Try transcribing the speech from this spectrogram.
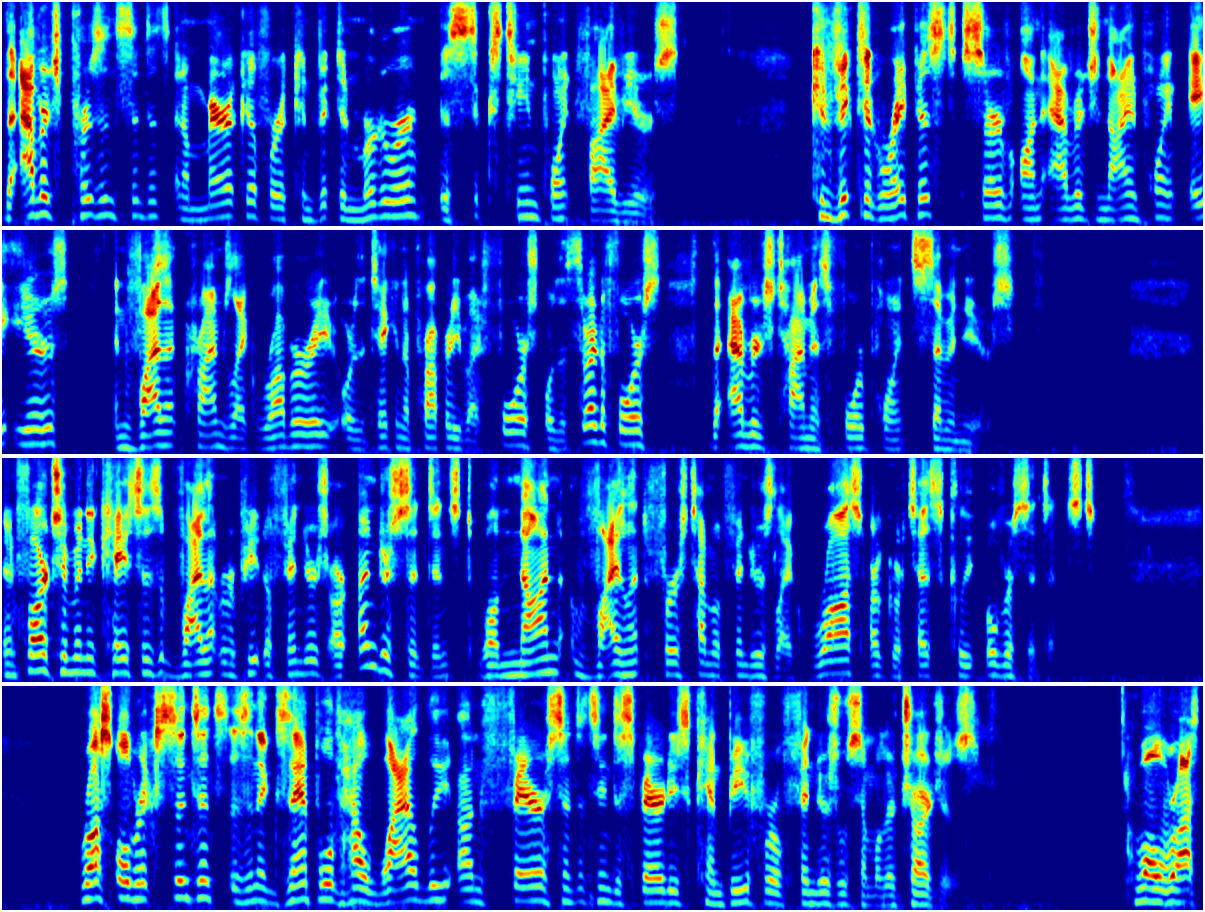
The average prison sentence in America for a convicted murderer is 16.5 years. Convicted rapists serve on average 9.8 years, and violent crimes like robbery or the taking of property by force or the threat of force, the average time is 4.7 years. In far too many cases, violent repeat offenders are undersentenced, while non violent first time offenders like Ross are grotesquely oversentenced. Ross Ulbricht's sentence is an example of how wildly unfair sentencing disparities can be for offenders with similar charges. While Ross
